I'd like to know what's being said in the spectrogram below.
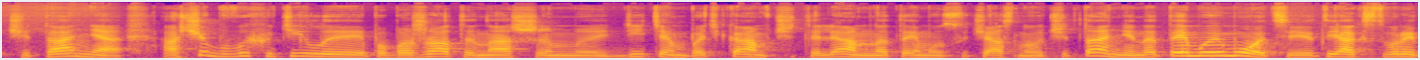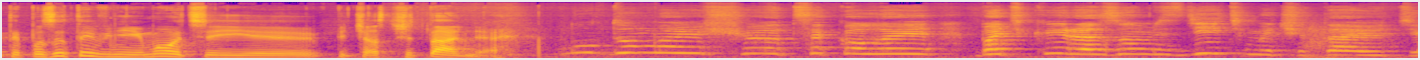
читання. А що б ви хотіли побажати нашим дітям, батькам, вчителям на тему сучасного читання, на тему емоцій? Як створити позитивні емоції під час читання? Це коли батьки разом з дітьми читають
